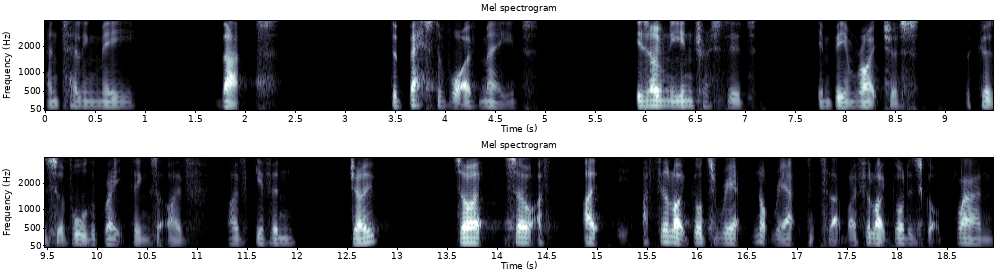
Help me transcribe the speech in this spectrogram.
and telling me that the best of what I've made is only interested in being righteous because of all the great things that I've I've given Job. So I so I I I feel like God's not reacting to that, but I feel like God has got a plan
